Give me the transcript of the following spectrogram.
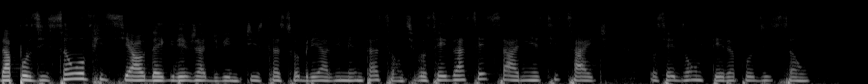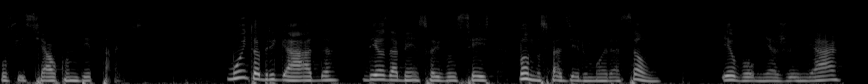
da posição oficial da Igreja Adventista sobre a alimentação. Se vocês acessarem esse site, vocês vão ter a posição oficial com detalhes. Muito obrigada. Deus abençoe vocês. Vamos fazer uma oração? Eu vou me ajoelhar,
